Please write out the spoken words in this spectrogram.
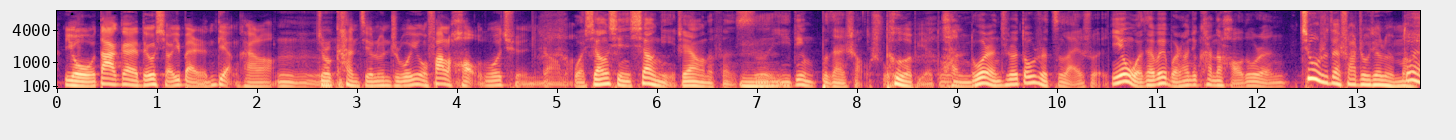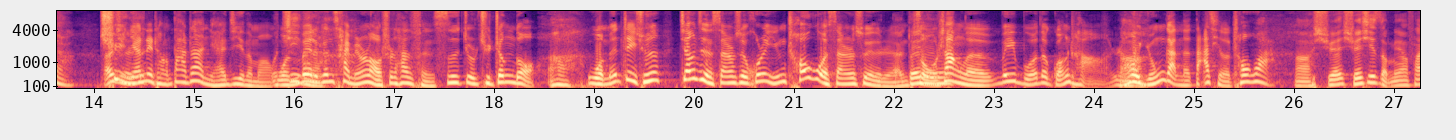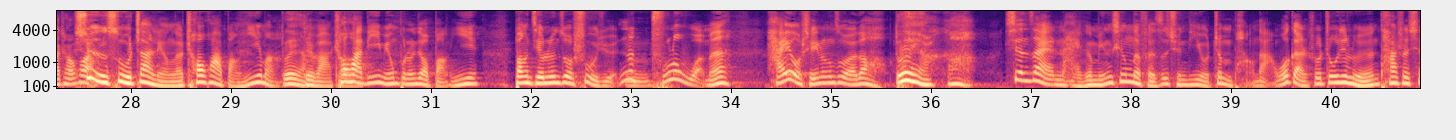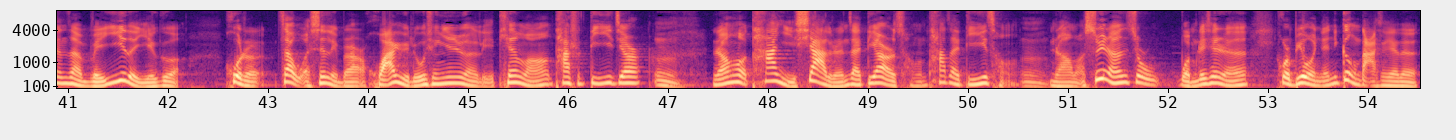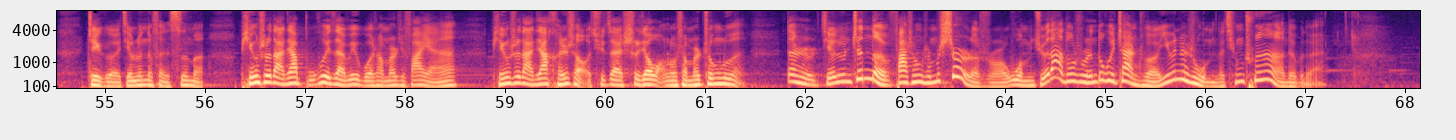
有大概得有小一百人点开了，嗯，就是看杰伦直播，因为我发了好多群，你知道吗？我相信像你这样的粉丝嗯一定不在少数。特别多，很多人其实都是自来水，因为我在微博上就看到好多人，就是在刷周杰伦嘛。对啊，去年那场大战你还记得吗？我们为了跟蔡明老师他的粉丝就是去争斗，啊，我们这群将近三十岁或者已经超过三十岁的人，走上了微博的广场，然后勇敢的打起了超话，啊，学学习怎么样发超话，迅速占领了超话榜一嘛，对呀对吧？超话第一名不能叫榜一，帮杰伦做数据。那嗯除了我们，还有谁能做得到对呀、啊？现在哪个明星的粉丝群体有这么庞大？我敢说，周杰伦他是现在唯一的一个，或者在我心里边，华语流行音乐里天王他是第一家儿，嗯然后他以下的人在第二层，他在第一层。嗯你知道吗？虽然就是我们这些人，或者比我年纪更大些的这个杰伦的粉丝们，平时大家不会在微博上面去发言，平时大家很少去在社交网络上面争论。但是杰伦真的发生什么事儿的时候，我们绝大多数人都会站出来，因为那是我们的青春啊，对不对？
